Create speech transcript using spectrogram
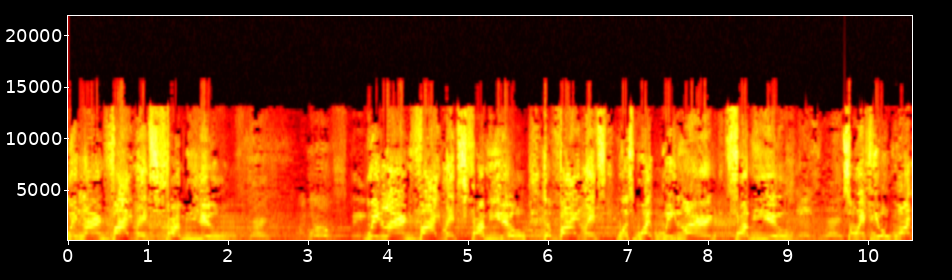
We learned violence from you. We learned violence from you. The violence was what we learned from you. So if you want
